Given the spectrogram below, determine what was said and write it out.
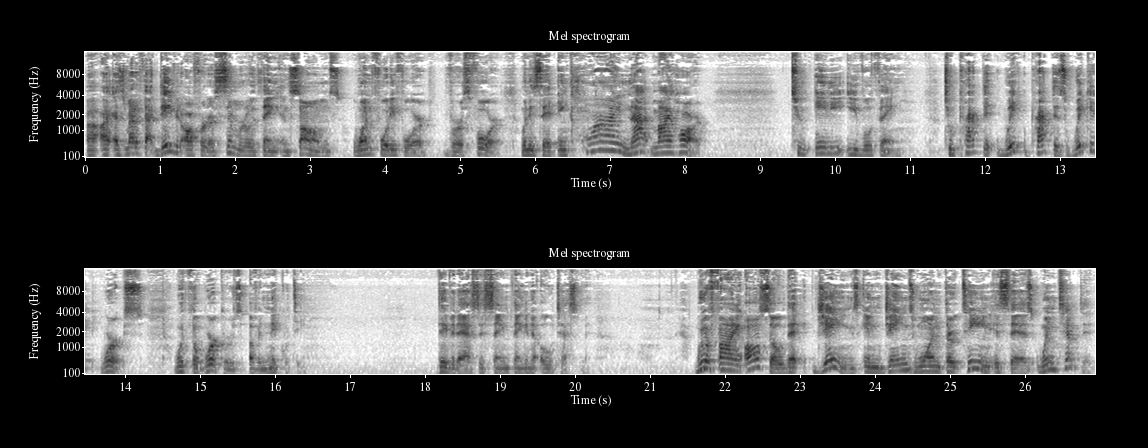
uh, as a matter of fact, David offered a similar thing in Psalms 144, verse 4, when he said, Incline not my heart to any evil thing, to practice, practice wicked works with the workers of iniquity. David asked the same thing in the Old Testament. We'll find also that James in James 1:13 it says, "When tempted,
